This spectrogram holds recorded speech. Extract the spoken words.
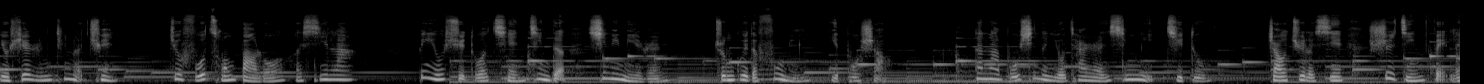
有些人听了劝，就服从保罗和希拉，并有许多前进的希利尼人，尊贵的妇女也不少。但那不幸的犹太人心里嫉妒，招聚了些市井匪类，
